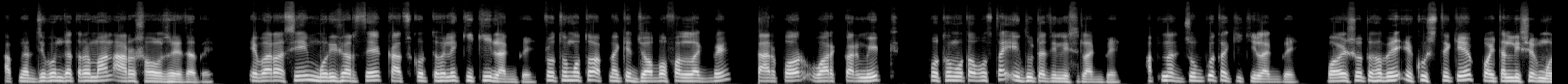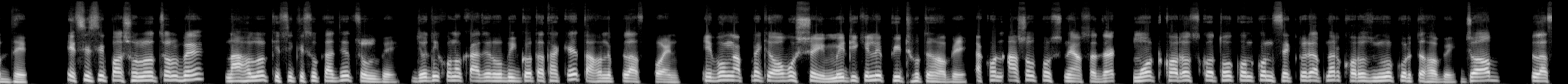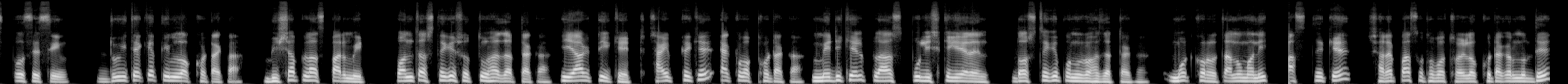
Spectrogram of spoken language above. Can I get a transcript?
আপনার জীবনযাত্রার মান আরও সহজ হয়ে যাবে। এবার আসি মরিসার্চে কাজ করতে হলে কি কি লাগবে? প্রথমত আপনাকে জব অফার লাগবে, তারপর ওয়ার্ক পারমিট প্রথমত অবস্থায় এই দুটা জিনিস লাগবে। আপনার যোগ্যতা কি কি লাগবে? বয়স হতে হবে একুশ থেকে পঁয়তাল্লিশের মধ্যে। এসএসসি পাস হলেও চলবে, না হলেও কিছু কিছু কাজে চলবে। যদি কোনো কাজের অভিজ্ঞতা থাকে, তাহলে প্লাস পয়েন্ট এবং আপনাকে অবশ্যই মেডিকেলে ফিট হতে হবে। এখন আসল প্রশ্নে আসা যাক, মোট খরচ কত, কোন কোন সেক্টরে আপনার খরচগুলো করতে হবে? জব প্লাস প্রসেসিং দুই থেকে তিন লক্ষ টাকা। ভিসা প্লাস পারমিট পঞ্চাশ থেকে সত্তর হাজার টাকা। এয়ার টিকেট ষাট থেকে এক লক্ষ টাকা। মেডিকেল প্লাস পুলিশ ক্লিয়ারেন্স দশ থেকে পনেরো হাজার টাকা। মোট খরচ আনুমানিক পাঁচ থেকে সাড়ে পাঁচ অথবা ছয় লক্ষ টাকার মধ্যে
